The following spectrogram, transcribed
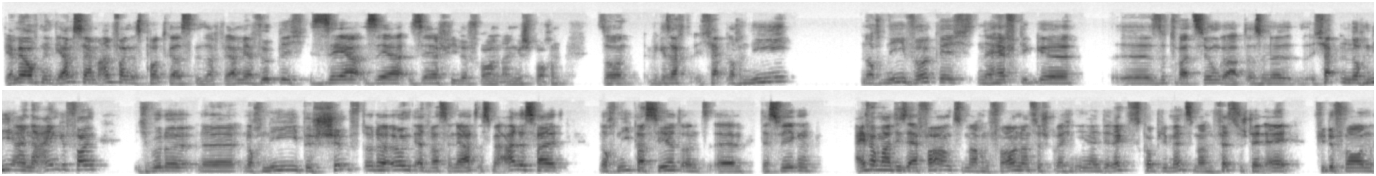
wir haben ja auch, ne, wir haben es ja am Anfang des Podcasts gesagt, wir haben ja wirklich sehr, sehr, sehr viele Frauen angesprochen. So, wie gesagt, ich habe noch nie, noch nie wirklich eine heftige äh, Situation gehabt. Also eine, ich habe noch nie eine eingefangen. Ich wurde äh, noch nie beschimpft oder irgendetwas in der Art. Ist mir alles halt noch nie passiert und ähm, deswegen einfach mal diese Erfahrung zu machen, Frauen anzusprechen, ihnen ein direktes Kompliment zu machen, festzustellen, ey, viele Frauen,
